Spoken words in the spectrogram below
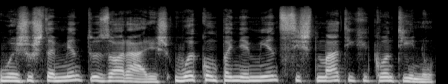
o ajustamento dos horários, o acompanhamento sistemático e contínuo,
